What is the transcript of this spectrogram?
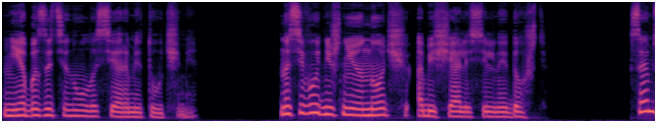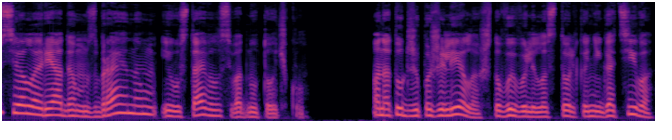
Небо затянуло серыми тучами. На сегодняшнюю ночь обещали сильный дождь. Сэм села рядом с Брайаном и уставилась в одну точку. Она тут же пожалела, что вывалила столько негатива,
